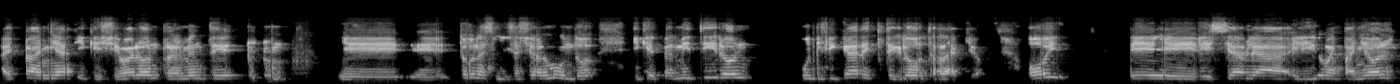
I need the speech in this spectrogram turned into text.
a España y que llevaron realmente Eh, eh, toda una civilización al mundo y que permitieron unificar este globo terráqueo. Hoy eh, se habla el idioma español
